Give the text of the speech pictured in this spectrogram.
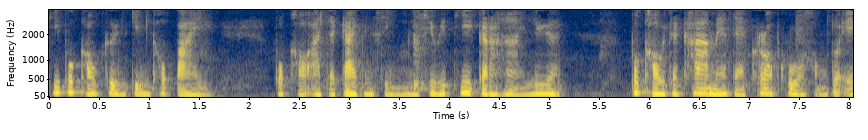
ที่พวกเขากลืนกินเข้าไป พวกเขาอาจจะกลายเป็นสิ่งมีชีวิตที่กระหายเลือด พวกเขาจะฆ่าแม้แต่ครอบครัวของตัวเอ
